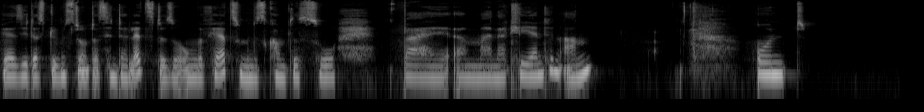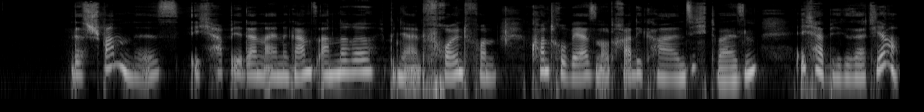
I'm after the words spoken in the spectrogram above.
wäre sie das Dümmste und das Hinterletzte so ungefähr. Zumindest kommt es so bei äh, meiner Klientin an. Und das Spannende ist, ich habe ihr dann eine ganz andere, ich bin ja ein Freund von kontroversen und radikalen Sichtweisen, ich habe ihr gesagt, ja,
